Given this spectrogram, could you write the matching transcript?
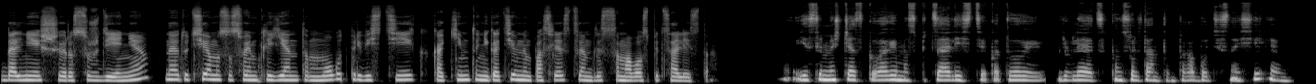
дальнейшие рассуждения на эту тему со своим клиентом могут привести к каким-то негативным последствиям для самого специалиста. Если мы сейчас говорим о специалисте, который является консультантом по работе с насилием,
